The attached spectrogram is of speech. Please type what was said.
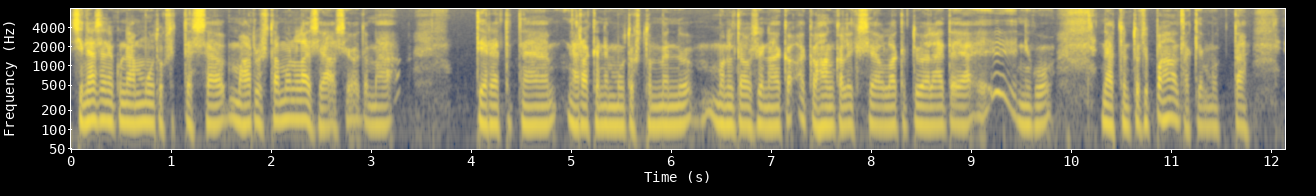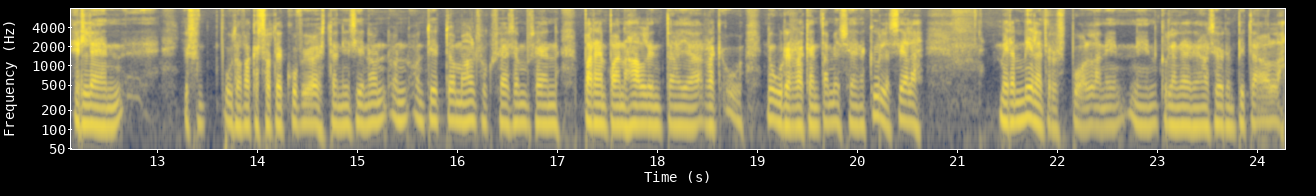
sinänsä niin kuin nämä muutokset tässä mahdollistaa monenlaisia asioita. Mä tiedän, että nämä, nämä rakennemuutokset on mennyt monilta osin aika, aika hankaliksi ja ollut aika työläitä ja e, niin kuin, näyttänyt tosi pahaltakin, mutta edelleen jos puhutaan vaikka sotekuvioista, niin siinä on, on, on tiettyjä mahdollisuuksia semmoiseen parempaan hallintaan ja rak, no, uuden rakentamiseen. Ja kyllä siellä meidän mielenterveyspuolella, niin, niin kyllä näiden asioiden pitää olla,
